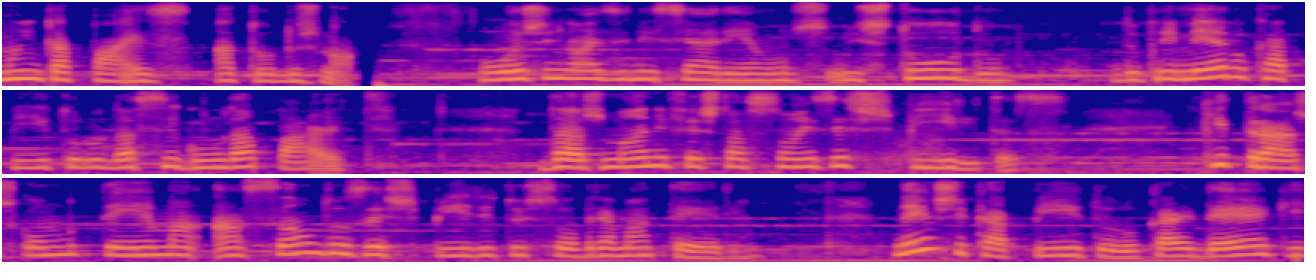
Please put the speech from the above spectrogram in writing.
muita paz a todos nós. Hoje nós iniciaremos o estudo do primeiro capítulo da segunda parte das manifestações espíritas, que traz como tema a ação dos espíritos sobre a matéria. Neste capítulo, Kardec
